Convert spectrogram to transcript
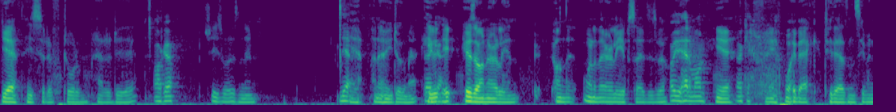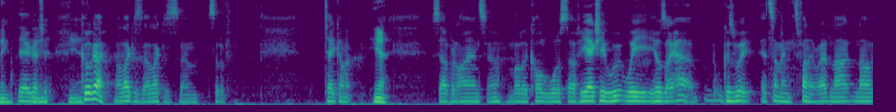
yeah, he's sort of taught him how to do that. Okay. Jeez, what is his name? Yeah. I know who you're talking about. He, he, he was on early in, on the one of the early episodes as well. Oh, you had him on. Yeah, Okay. yeah, way back 2017. Yeah, I got you. Yeah. Cool guy. I like his. I like his um, sort of take on it. Yeah. Self reliance, you know, a lot of cold water stuff. He actually, we, we he was like, ah, because we, it's, I mean, it's funny, right? Now, now,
